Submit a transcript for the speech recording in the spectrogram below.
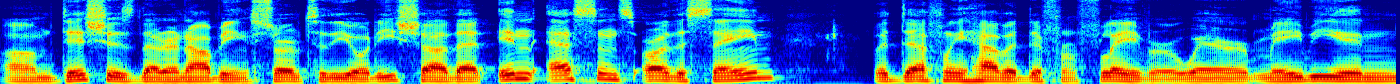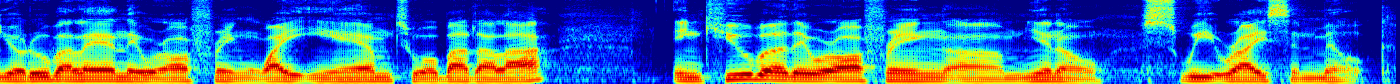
um, dishes that are now being served to the Orisha that, in essence, are the same, but definitely have a different flavor. Where maybe in Yoruba land they were offering white yam to Obatala in Cuba, they were offering, um, you know, sweet rice and milk,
